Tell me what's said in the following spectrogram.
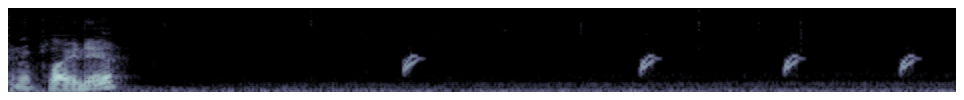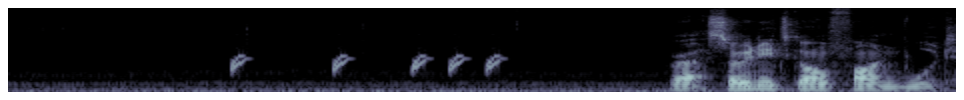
Can I play now? Right, so we need to go and find wood.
